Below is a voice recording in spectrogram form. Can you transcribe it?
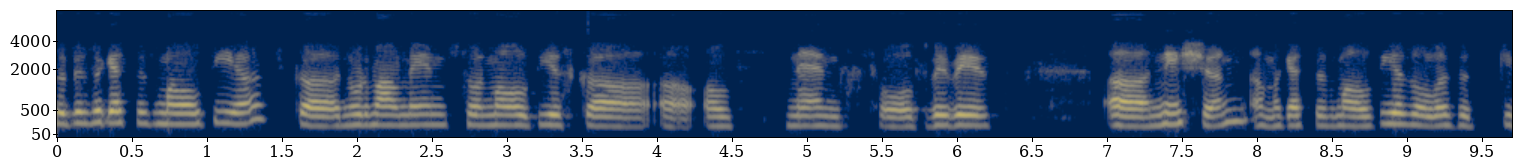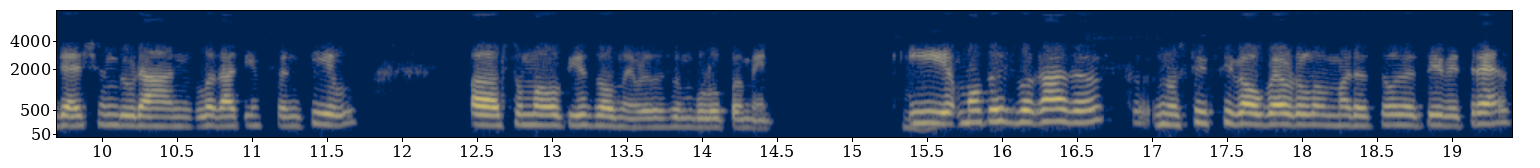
totes aquestes malalties que normalment són malalties que eh, els nens o els bebès eh, neixen amb aquestes malalties o les adquireixen durant l'edat infantil, eh, són malalties del neurodesenvolupament. I moltes vegades, no sé si vau veure la marató de TV3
